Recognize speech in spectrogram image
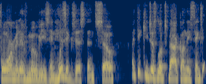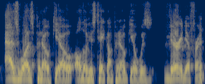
formative movies in his existence. So I think he just looks back on these things as was Pinocchio, although his take on Pinocchio was very different.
